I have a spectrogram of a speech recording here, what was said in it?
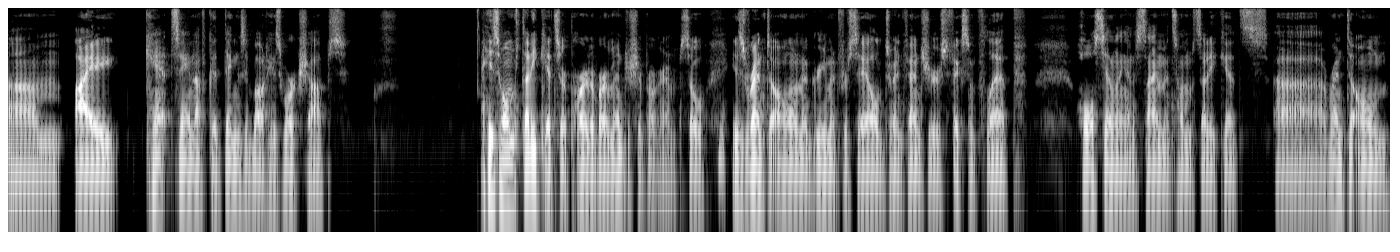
um, I can't say enough good things about his workshops. His home study kits are part of our mentorship program. So his rent to own, agreement for sale, joint ventures, fix and flip, wholesaling and assignments, home study kits, uh, rent to own.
